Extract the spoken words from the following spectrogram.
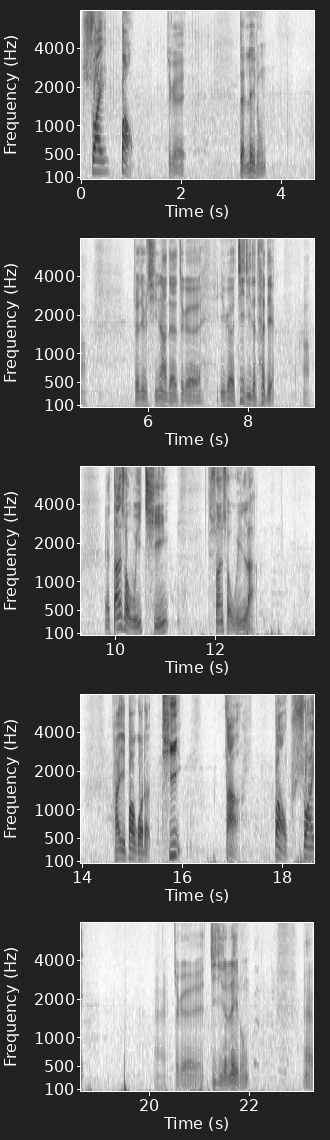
摔抱这个等内容啊，这就是擒拿的这个一个积极的特点啊。呃，单手为擒，双手为拿，它也包括了踢、打、抱、摔，呃，这个积极的内容。哎，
